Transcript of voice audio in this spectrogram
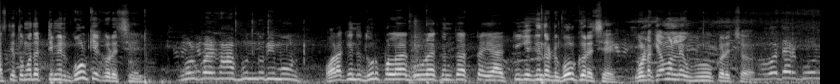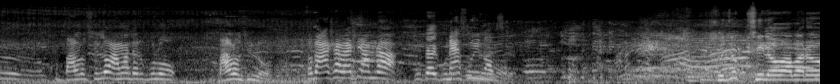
আজকে তোমাদের টিমের গোল কে করেছে? গোল করেছে আমার বন্ধু রিমন। ওরা কিন্তু দূরপাল্লার গোল কিন্তু একটা ইয়া, টিকে কিন্তু একটা গোল করেছে। গোলটা কেমন লাগে উপভোগ করেছ? ওদের গোল খুব ভালো ছিল আমাদেরগুলো ভালো ছিল। তবে আশাবাদী আমরা ম্যাচ উইন হব সুযোগ ছিল আবারও।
